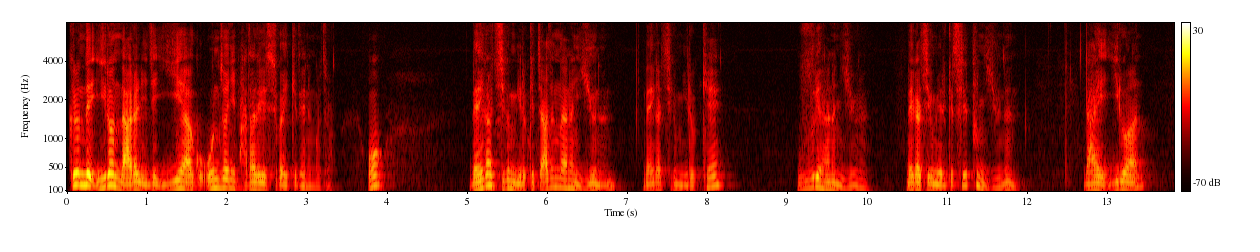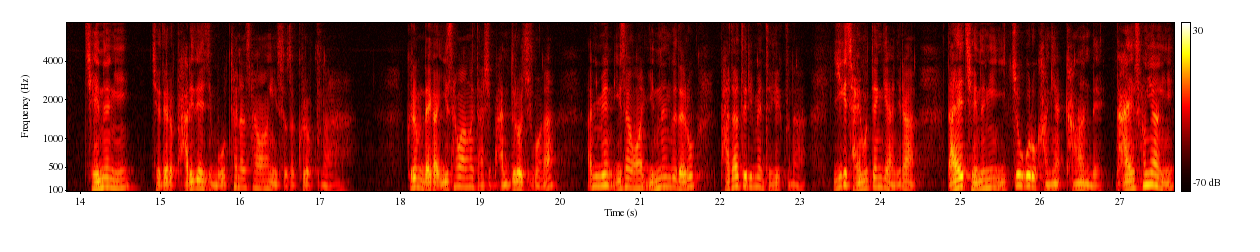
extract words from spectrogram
그런데 이런 나를 이제 이해하고 온전히 받아들일 수가 있게 되는 거죠. 어? 내가 지금 이렇게 짜증나는 이유는 내가 지금 이렇게 우울해하는 이유는 내가 지금 이렇게 슬픈 이유는 나의 이러한 재능이 제대로 발휘되지 못하는 상황이 있어서 그렇구나. 그럼 내가 이 상황을 다시 만들어 주거나 아니면 이 상황을 있는 그대로 받아들이면 되겠구나. 이게 잘못된 게 아니라 나의 재능이 이쪽으로 강한데 나의 성향이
